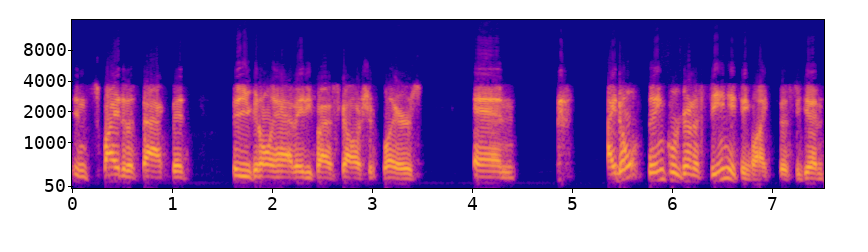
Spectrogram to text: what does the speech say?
in spite of the fact that, that you can only have 85 scholarship players. And I don't think we're going to see anything like this again.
